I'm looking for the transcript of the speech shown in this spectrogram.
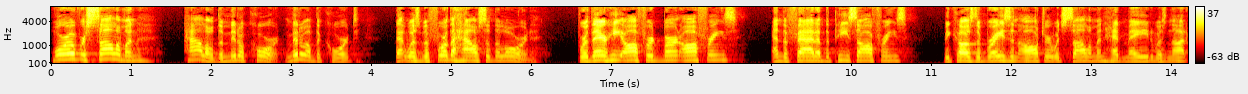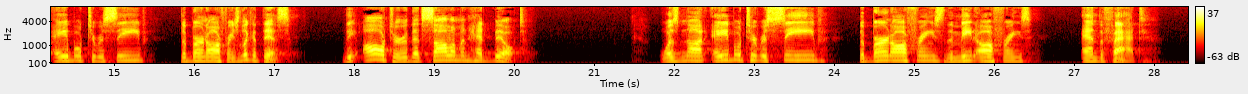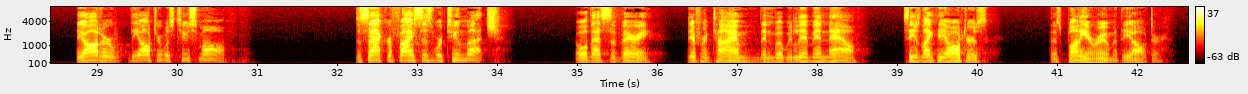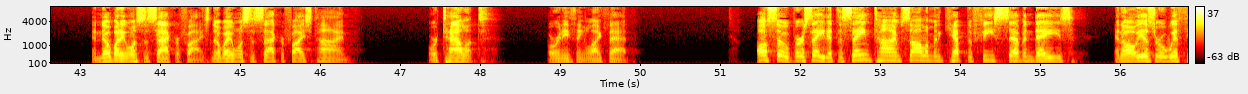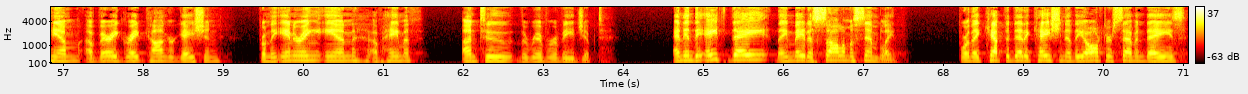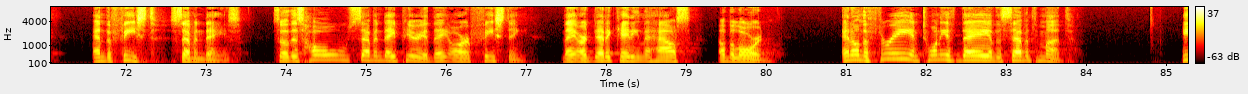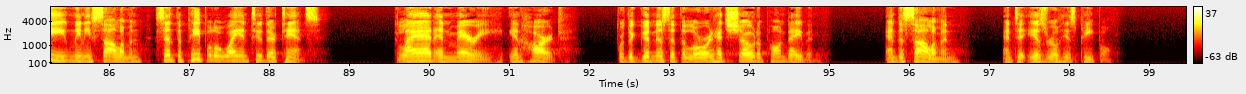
Moreover, Solomon hallowed the middle court, middle of the court that was before the house of the Lord for there he offered burnt offerings and the fat of the peace offerings, because the brazen altar which Solomon had made was not able to receive the burnt offerings. Look at this. The altar that Solomon had built was not able to receive the burnt offerings, the meat offerings, and the fat. The altar, the altar was too small. The sacrifices were too much. Oh, that's a very different time than what we live in now. Seems like the altars, there's plenty of room at the altar. And nobody wants to sacrifice. Nobody wants to sacrifice time or talent or anything like that. Also, verse 8 At the same time, Solomon kept the feast seven days, and all Israel with him, a very great congregation, from the entering in of Hamath unto the river of Egypt. And in the eighth day they made a solemn assembly, for they kept the dedication of the altar seven days and the feast seven days. So, this whole seven day period, they are feasting. They are dedicating the house of the Lord. And on the three and twentieth day of the seventh month, he, meaning Solomon, sent the people away into their tents, glad and merry in heart for the goodness that the Lord had showed upon David and to Solomon and to Israel his people.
